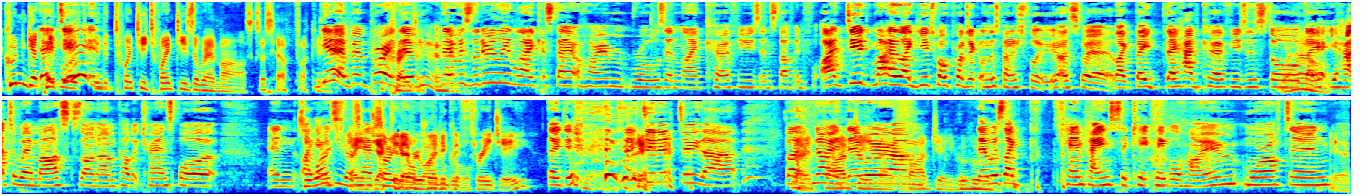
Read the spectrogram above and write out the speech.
You couldn't get They people did. in the 2020s to wear masks. That's how fucking Yeah, but bro, there, Crazy. there was literally like stay-at-home rules and like curfews and stuff. In I did my like year twelve project on the Spanish flu. I swear, like they they had curfews installed. Wow. They you had to wear masks on um public transport, and So like why it was did you guys They have- heavy- sorry to injected everyone with 3G. They did. they didn't do that. But no, 5G, there were mate, um, 5G. Ooh. there was like campaigns to keep people home more often Yeah.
